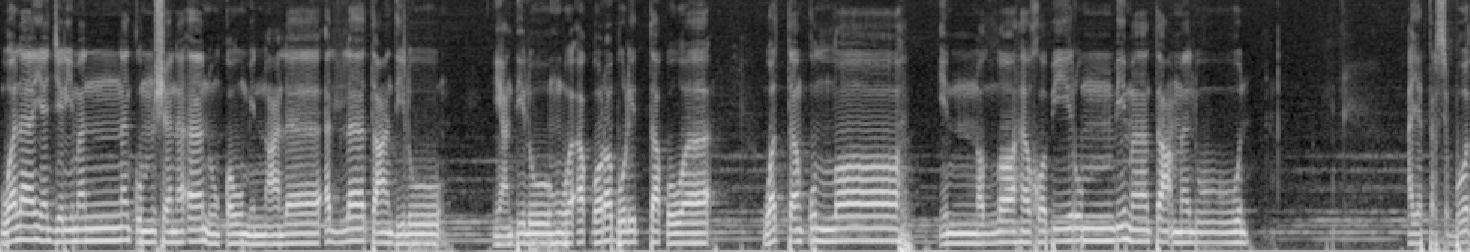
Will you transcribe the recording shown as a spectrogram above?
ولا يجرمنكم شنآن قوم على ألا تعدلوا اعدلوا هو أقرب للتقوى واتقوا الله إن الله خبير بما تعملون Ayat tersebut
